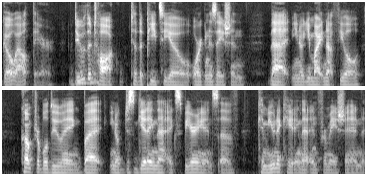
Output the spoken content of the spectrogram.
go out there, do the mm-hmm. talk to the PTO organization that, you know, you might not feel comfortable doing, but, you know, just getting that experience of communicating that information,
